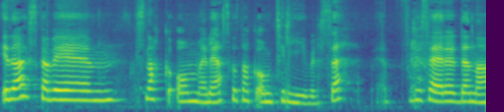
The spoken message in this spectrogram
I dag skal vi mm, snakke om, eller jeg skal snakke om tilgivelse. Fokuserer denne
